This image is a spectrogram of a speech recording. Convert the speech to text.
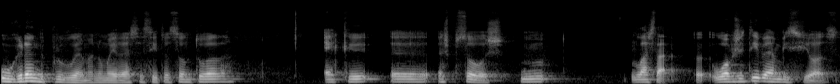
O grande problema no meio desta situação toda é que uh, as pessoas. Hum, lá está. O objetivo é ambicioso.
